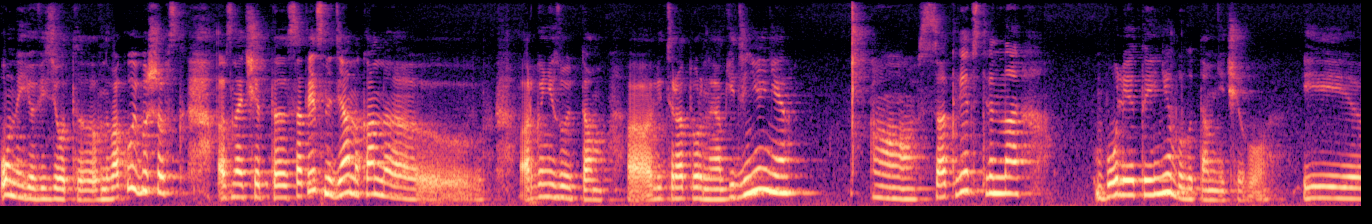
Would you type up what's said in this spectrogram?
Он ее везет э, в Новокуйбышевск. Значит, э, соответственно, Диана Кан э, организует там литературное объединение. А, соответственно, более это и не было там ничего. И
